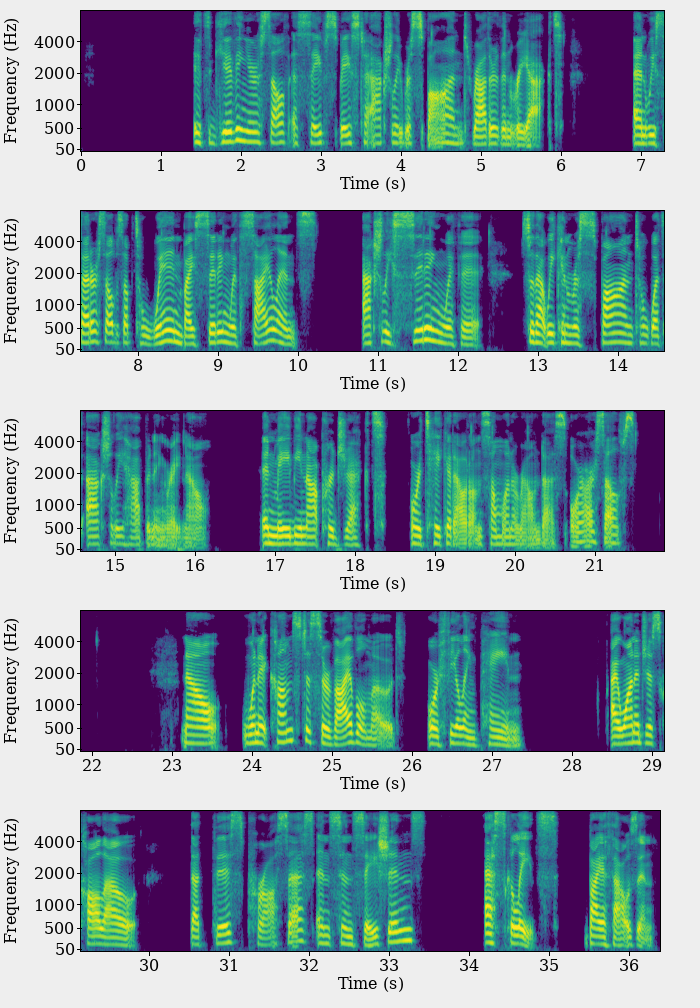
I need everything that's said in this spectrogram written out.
It's giving yourself a safe space to actually respond rather than react. And we set ourselves up to win by sitting with silence, actually sitting with it so that we can respond to what's actually happening right now and maybe not project or take it out on someone around us or ourselves. Now, when it comes to survival mode or feeling pain, I want to just call out that this process and sensations escalates by a thousand.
